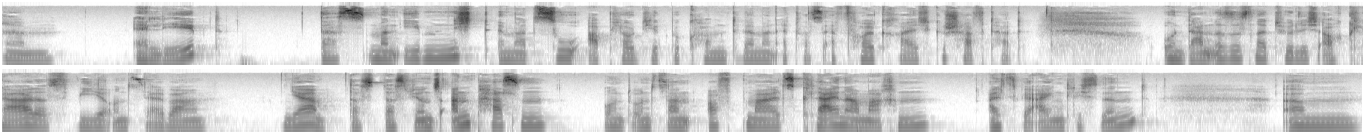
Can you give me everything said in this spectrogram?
ähm, erlebt dass man eben nicht immer zu applaudiert bekommt, wenn man etwas erfolgreich geschafft hat. Und dann ist es natürlich auch klar, dass wir uns selber, ja, dass, dass wir uns anpassen und uns dann oftmals kleiner machen, als wir eigentlich sind. Ähm,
